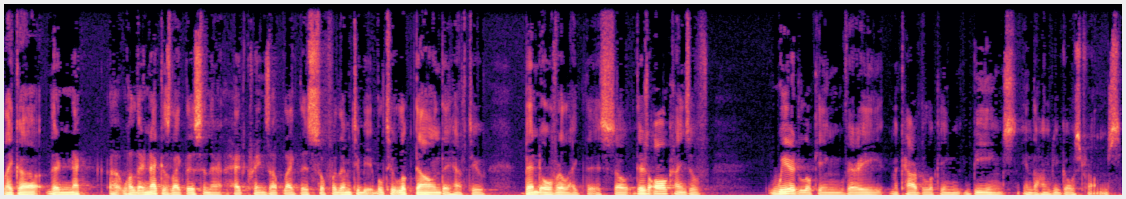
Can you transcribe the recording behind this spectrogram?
like a, their neck, uh, well, their neck is like this and their head cranes up like this. So for them to be able to look down, they have to bend over like this. So there's all kinds of weird looking, very macabre looking beings in the Hungry Ghost realms.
